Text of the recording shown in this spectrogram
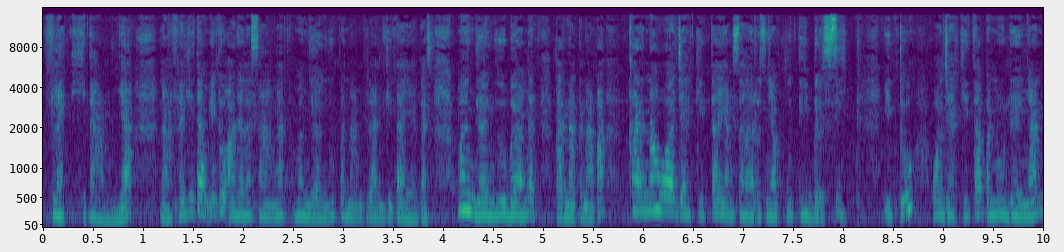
flek hitam ya. Nah, flek hitam itu adalah sangat mengganggu penampilan kita ya guys. Mengganggu banget karena kenapa? Karena wajah kita yang seharusnya putih bersih itu wajah kita penuh dengan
